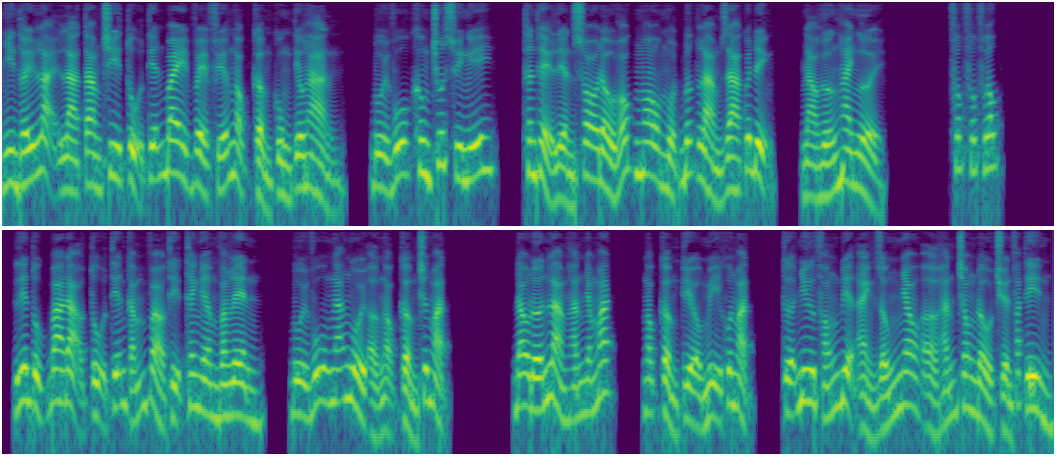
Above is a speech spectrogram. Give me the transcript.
Nhìn thấy lại là tam chi tụ tiễn bay về phía Ngọc Cẩm cùng Tiêu Hàn, Bùi Vũ không chút suy nghĩ, thân thể liền so đầu góc mau một bước làm ra quyết định, nào hướng hai người. Phốc phốc phốc. Liên tục ba đạo tụ tiễn cắm vào thịt thanh âm vang lên, Bùi Vũ ngã ngồi ở Ngọc Cẩm trước mặt. Đau đớn làm hắn nhắm mắt, Ngọc Cẩm tiểu mị khuôn mặt, tựa như phóng điện ảnh giống nhau ở hắn trong đầu truyền phát tin.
